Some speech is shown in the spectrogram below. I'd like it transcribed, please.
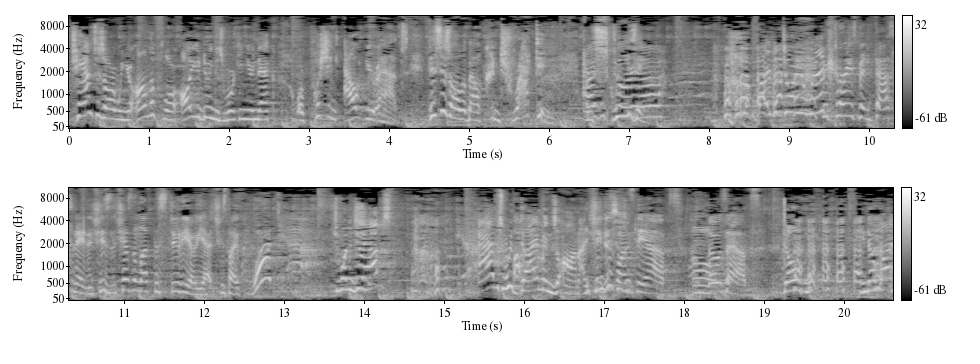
chances are when you're on the floor, all you're doing is working your neck or pushing out your abs. This is all about contracting and Bye, squeezing. Victoria. Bye, Victoria Wieck. Victoria's been fascinated. She's she hasn't left the studio yet. She's like, what? Do you want to do abs? abs with diamonds on. I She think just this is wants the abs. Oh. Those abs. Don't. You know what?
